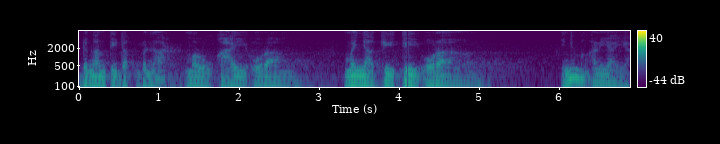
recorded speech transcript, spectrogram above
dengan tidak benar, melukai orang, menyakiti orang. Ini menganiaya.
